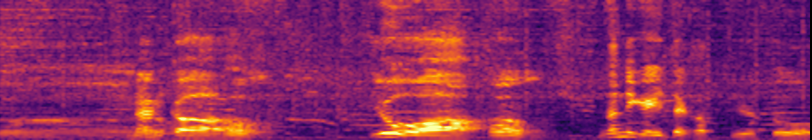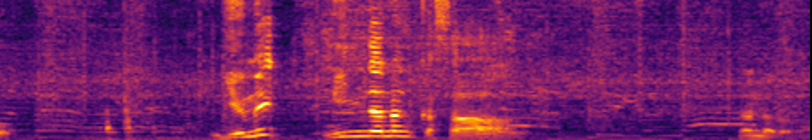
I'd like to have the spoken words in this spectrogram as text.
の。うんなんかうん要は、うん何が言いたいかっていうと夢みんななんかさ、なんだろうな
